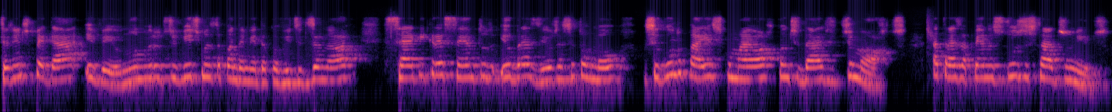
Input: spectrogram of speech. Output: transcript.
Se a gente pegar e ver o número de vítimas da pandemia da Covid-19 segue crescendo e o Brasil já se tornou o segundo país com maior quantidade de mortos, atrás apenas dos Estados Unidos.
